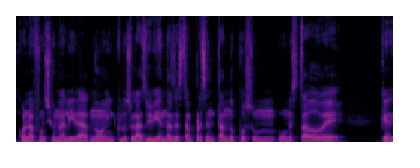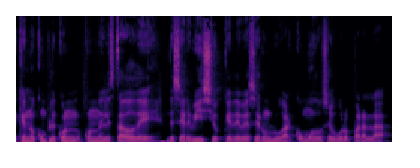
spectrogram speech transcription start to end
con, la funcionalidad, ¿no? Incluso las viviendas están presentando pues un, un estado de, que, que, no cumple con, con el estado de, de, servicio, que debe ser un lugar cómodo, seguro para la,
